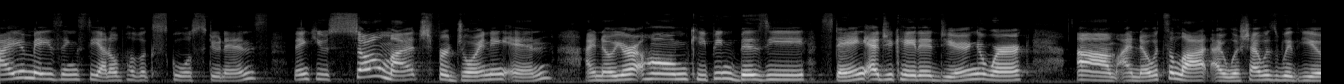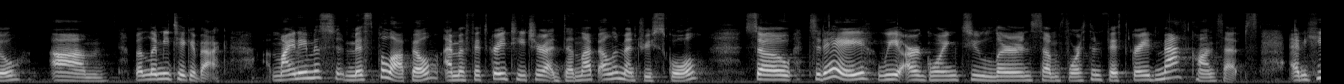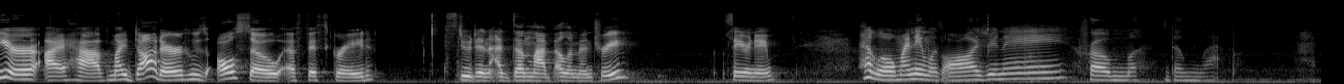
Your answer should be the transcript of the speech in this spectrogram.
Hi, amazing Seattle Public School students. Thank you so much for joining in. I know you're at home keeping busy, staying educated, doing your work. Um, I know it's a lot. I wish I was with you. Um, but let me take it back. My name is Miss Palapil. I'm a fifth grade teacher at Dunlap Elementary School. So today we are going to learn some fourth and fifth grade math concepts. And here I have my daughter who's also a fifth grade student at Dunlap Elementary. Say your name. Hello, my name is Ajane from Dunlap.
